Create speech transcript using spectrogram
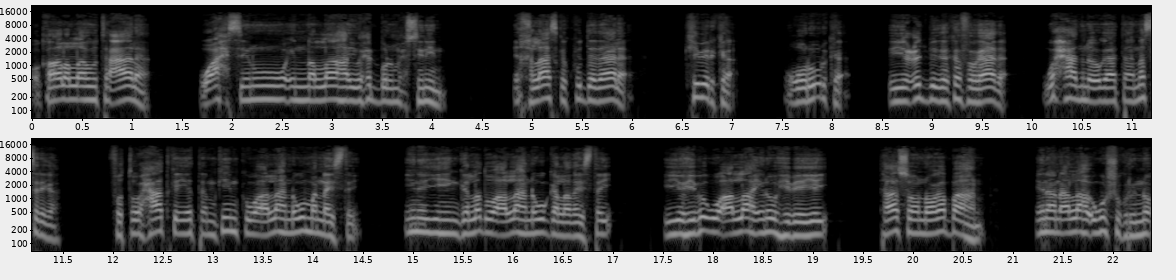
wa qaala allahu tacaala wa axsinuu ina allaha yuxibu almuxsiniin ikhlaaska ku dadaala kibirka guruurka iyo cudbiga ka fogaada waxaadna ogaataa nasriga futuuxaadka iyo tamkiimka uu allah nagu mannaystay inay yihiin gallad uu allah nagu galladaystay iyo hibo uu allah inuu hibeeyey taasoo nooga baahan inaan allah ugu shukrino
